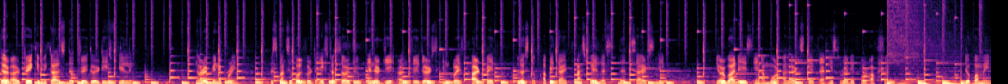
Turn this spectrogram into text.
There are three chemicals that trigger this feeling. Norepinephrine, responsible for the extra surge of energy and triggers increased heart rate, loss of appetite, as well as the desired sleep. Your body is in a more alert state and is ready for action. Dopamine,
